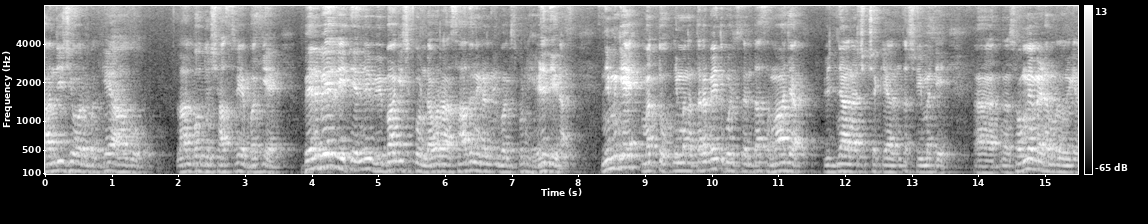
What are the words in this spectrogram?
ಗಾಂಧೀಜಿಯವರ ಬಗ್ಗೆ ಹಾಗೂ ಲಾಲ್ ಬಹದ್ದೂರ್ ಶಾಸ್ತ್ರಿಯ ಬಗ್ಗೆ ಬೇರೆ ಬೇರೆ ರೀತಿಯಲ್ಲಿ ವಿಭಾಗಿಸಿಕೊಂಡು ಅವರ ಸಾಧನೆಗಳನ್ನು ವಿಭಾಗಿಸಿಕೊಂಡು ಹೇಳಿದ್ದೀರಾ ನಿಮಗೆ ಮತ್ತು ನಿಮ್ಮನ್ನು ತರಬೇತಿಗೊಳಿಸಿದಂಥ ಸಮಾಜ ವಿಜ್ಞಾನ ಶಿಕ್ಷಕಿಯಾದಂಥ ಶ್ರೀಮತಿ ಸೌಮ್ಯ ಮೇಡಮ್ ಅವರಿಗೆ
